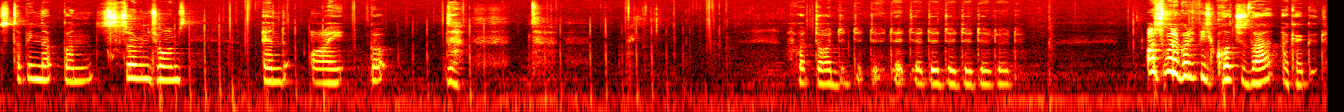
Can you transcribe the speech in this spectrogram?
Was tapping that button so many times, and I got. I got died. I swear to God, if he clutches that. Okay, good.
